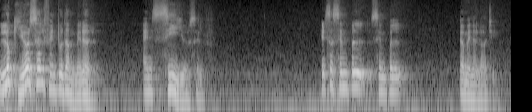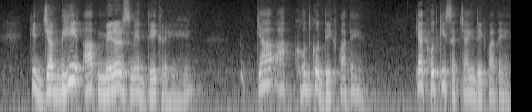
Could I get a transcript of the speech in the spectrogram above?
Look yourself into the mirror and see yourself. It's a simple, simple terminology. कि जब भी आप मिरर्स में देख रहे हैं क्या आप खुद को देख पाते हैं क्या खुद की सच्चाई देख पाते हैं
